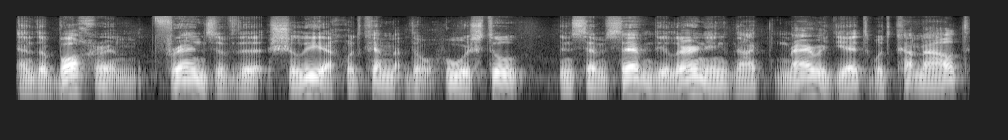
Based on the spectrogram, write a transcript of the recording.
and the bochrim, friends of the shliach, would come, who were still in 770 learning, not married yet, would come out.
